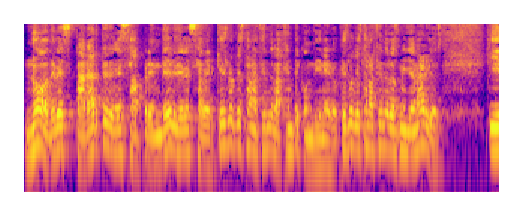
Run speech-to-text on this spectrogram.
No, debes pararte, debes aprender y debes saber qué es lo que están haciendo la gente con dinero, qué es lo que están haciendo los millonarios. Y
